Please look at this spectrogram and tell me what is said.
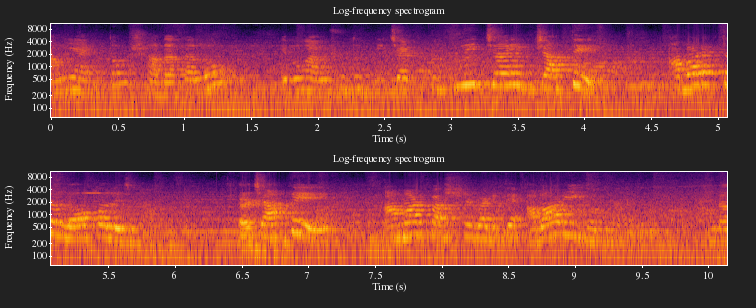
আমি একদম সাদা কালো এবং আমি শুধু বিচারটুকুই চাই যাতে আবার একটা ল কলেজ না যাতে আমার পাশের বাড়িতে আবার এই ঘটনাটা ঘটে। আমরা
